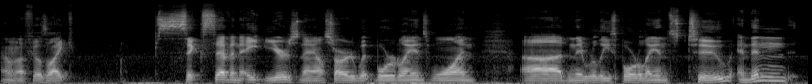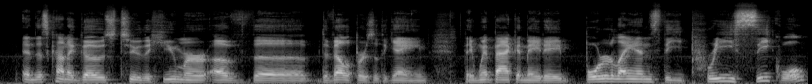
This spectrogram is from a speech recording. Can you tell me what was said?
I don't know, it feels like six, seven, eight years now. Started with Borderlands 1, uh, then they released Borderlands 2, and then and this kind of goes to the humor of the developers of the game. They went back and made a Borderlands the pre-sequel,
